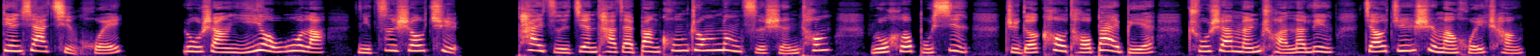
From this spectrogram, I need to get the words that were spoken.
殿下请回，路上已有物了，你自收去。”太子见他在半空中弄此神通，如何不信？只得叩头拜别，出山门传了令，教军士们回城。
